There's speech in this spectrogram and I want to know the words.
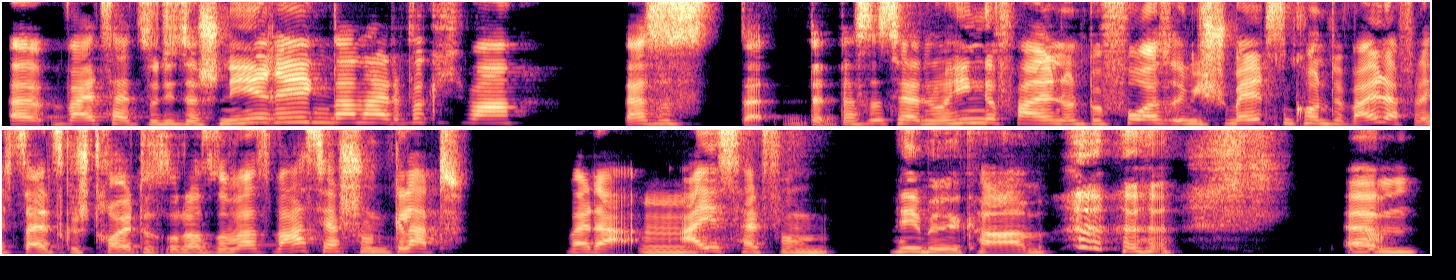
äh, weil es halt so dieser Schneeregen dann halt wirklich war, das ist, das ist ja nur hingefallen und bevor es irgendwie schmelzen konnte, weil da vielleicht Salz gestreut ist oder sowas, war es ja schon glatt. Weil da mhm. Eis halt vom Himmel kam. ähm,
